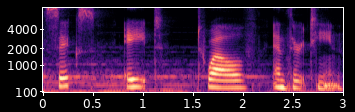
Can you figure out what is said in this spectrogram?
6, 8, 12, and 13.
